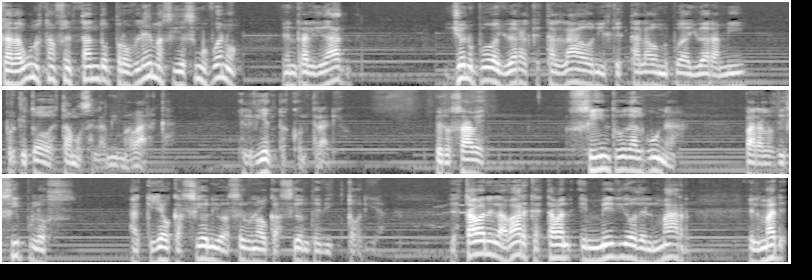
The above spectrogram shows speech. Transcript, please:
cada uno está enfrentando problemas y decimos, bueno, en realidad yo no puedo ayudar al que está al lado, ni el que está al lado me puede ayudar a mí, porque todos estamos en la misma barca. El viento es contrario. Pero sabe, sin duda alguna, para los discípulos aquella ocasión iba a ser una ocasión de victoria. Estaban en la barca, estaban en medio del mar. El mar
